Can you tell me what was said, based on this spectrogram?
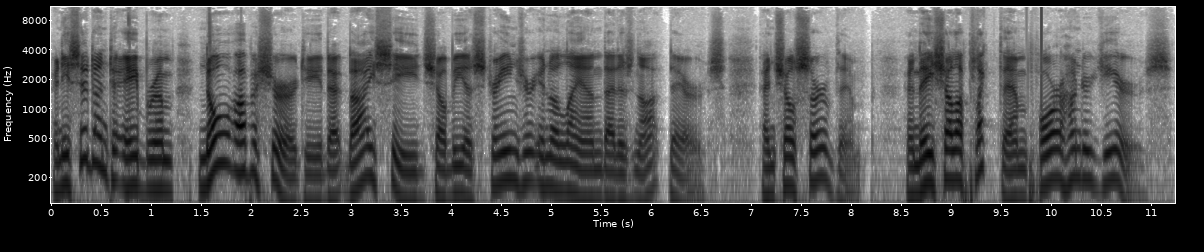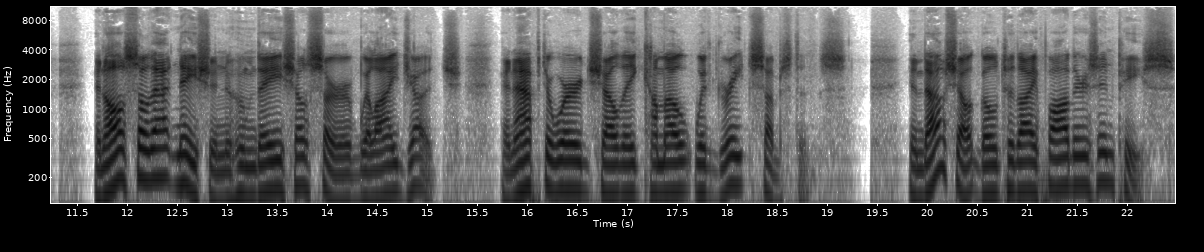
And he said unto Abram, Know of a surety that thy seed shall be a stranger in a land that is not theirs, and shall serve them, and they shall afflict them four hundred years. And also that nation whom they shall serve will I judge, and afterward shall they come out with great substance. And thou shalt go to thy fathers in peace.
